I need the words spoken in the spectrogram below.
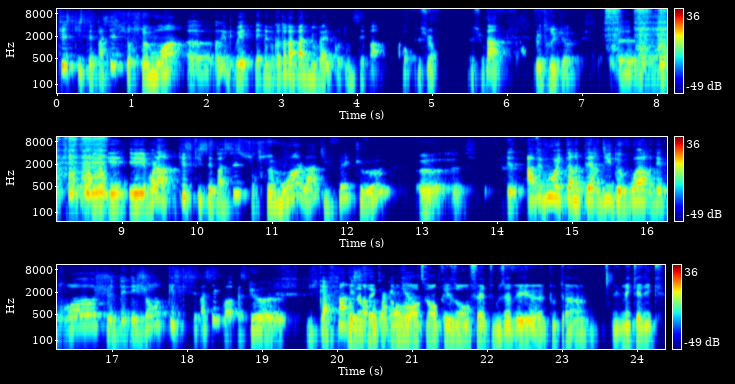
Qu'est-ce qui s'est passé sur ce mois euh, Oui, mais, mais, même quand on n'a pas de nouvelles, quand on ne sait pas. Bon. Bien sûr. Ça, le truc. Euh, et, voilà, qu'est-ce qui s'est passé sur ce mois-là qui fait que. Euh, avez-vous été interdit de voir des proches, des, gens? Qu'est-ce qui s'est passé quoi? Parce que jusqu'à fin décembre, quand vous rentrez en prison, en fait, vous avez toute un, une mécanique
